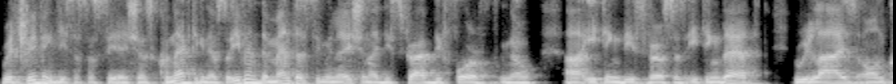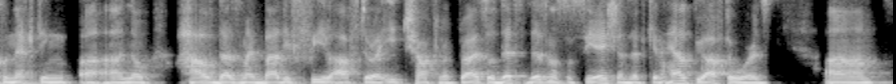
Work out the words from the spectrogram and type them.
retrieving these associations, connecting them. So even the mental simulation I described before, you know, uh, eating this versus eating that, relies on connecting uh, uh, you know how does my body feel after i eat chocolate right? So that's there's an association that can help you afterwards um,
